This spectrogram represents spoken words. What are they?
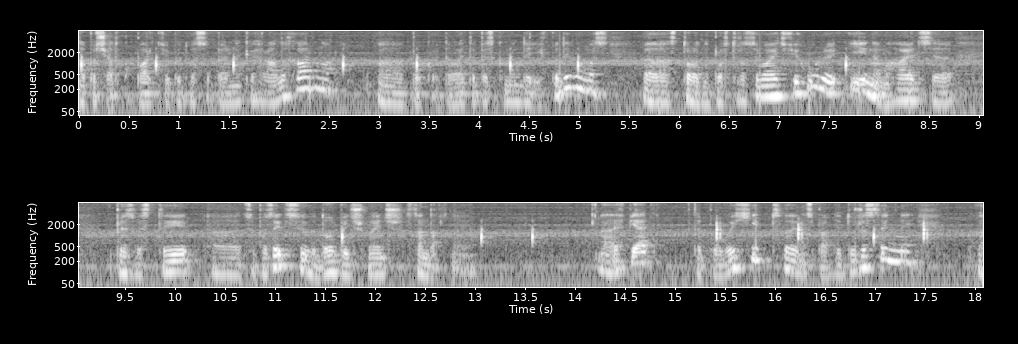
на початку партії обидва суперники грали гарно. Поки давайте без коментарів подивимось. Сторони просто розвивають фігури і намагаються призвести цю позицію до більш-менш стандартної. Е, F5 типовий хід, е, насправді дуже сильний. Е,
